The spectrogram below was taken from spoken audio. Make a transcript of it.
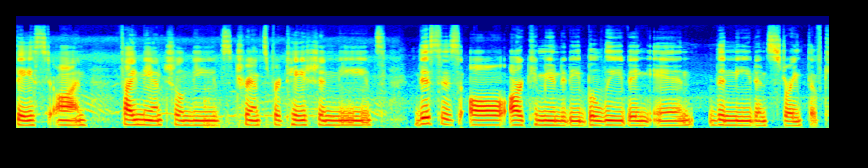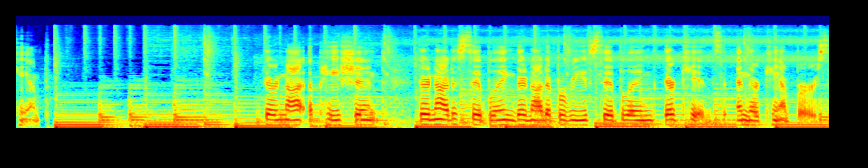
based on financial needs, transportation needs. This is all our community believing in the need and strength of camp. They're not a patient, they're not a sibling, they're not a bereaved sibling, they're kids and they're campers.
